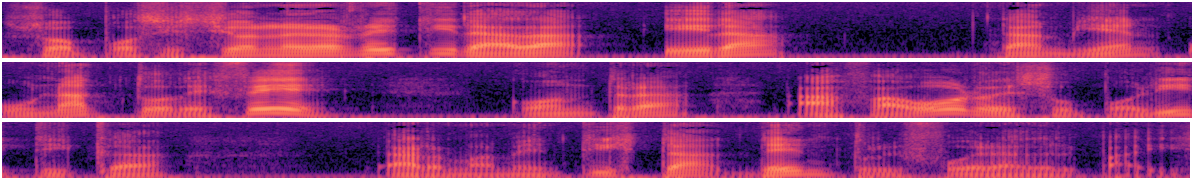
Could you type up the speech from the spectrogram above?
Su oposición a la retirada era también un acto de fe contra a favor de su política armamentista dentro y fuera del país.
